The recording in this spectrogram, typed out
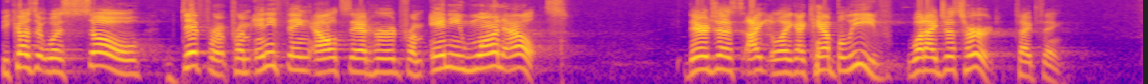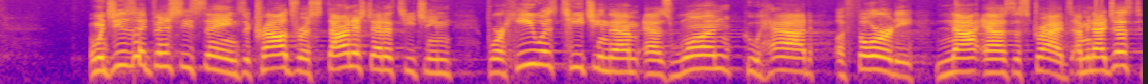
because it was so different from anything else they had heard from anyone else. They're just, I, like, I can't believe what I just heard, type thing. And when Jesus had finished these sayings, the crowds were astonished at his teaching, for he was teaching them as one who had authority, not as the scribes. I mean, I just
